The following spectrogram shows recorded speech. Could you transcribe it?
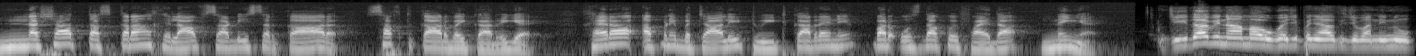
ਨਸ਼ਾ ਤਸਕਰਾਂ ਖਿਲਾਫ ਸਾਡੀ ਸਰਕਾਰ ਸਖਤ ਕਾਰਵਾਈ ਕਰ ਰਹੀ ਹੈ। ਖਹਿਰਾ ਆਪਣੇ ਬਚਾਅ ਲਈ ਟਵੀਟ ਕਰ ਰਹੇ ਨੇ, ਪਰ ਉਸ ਦਾ ਕੋਈ ਫਾਇਦਾ ਨਹੀਂ ਹੈ। ਜਿਹਦਾ ਵੀ ਨਾਮ ਆਊਗਾ ਜੀ ਪੰਜਾਬ ਦੀ ਜਵਾਨੀ ਨੂੰ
